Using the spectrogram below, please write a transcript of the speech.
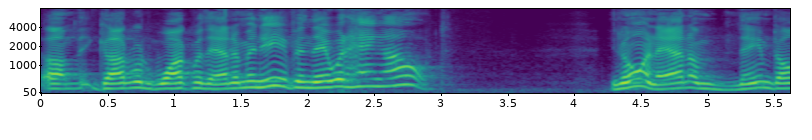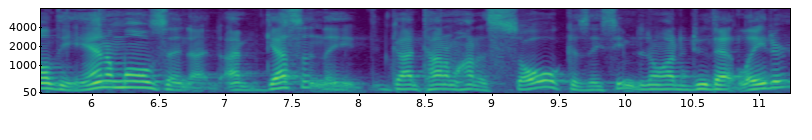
um, God would walk with Adam and Eve and they would hang out. You know, and Adam named all the animals, and I, am guessing they, God taught them how to sew because they seem to know how to do that later.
